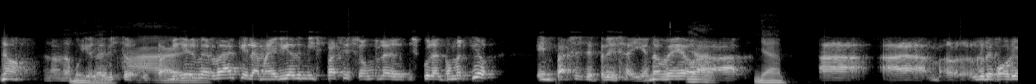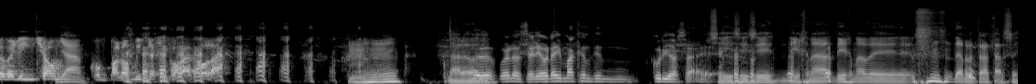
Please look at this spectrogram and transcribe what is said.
No, no, no, Muy yo lo he bien. visto. Ay. También es verdad que la mayoría de mis pases son en la Escuela de Comercio en pases de prensa. Yo no veo Ya. a, Ya. a- a Gregorio Belinchón Ya. con palomitas y Coca-Cola. Vale. Bueno, sería una imagen curiosa. ¿eh? Sí, sí, sí, digna, digna de, de retratarse.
